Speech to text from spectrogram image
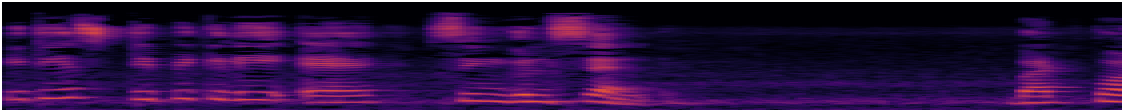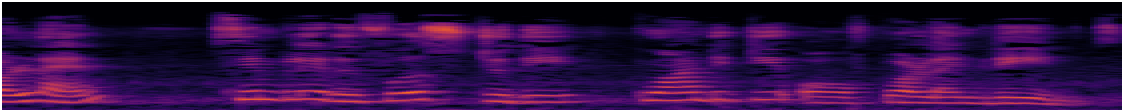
It is typically a single cell. But pollen simply refers to the quantity of pollen grains.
